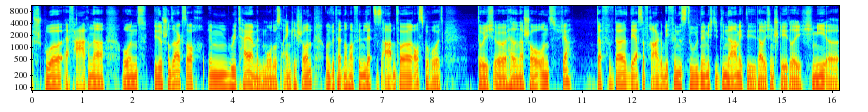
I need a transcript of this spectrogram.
Spur erfahrener und wie du schon sagst, auch im Retirement-Modus eigentlich schon und wird halt nochmal für ein letztes Abenteuer rausgeholt durch äh, Helena Shaw und ja, da, da die erste Frage, wie findest du nämlich die Dynamik, die dadurch entsteht, oder die Chemie, äh,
